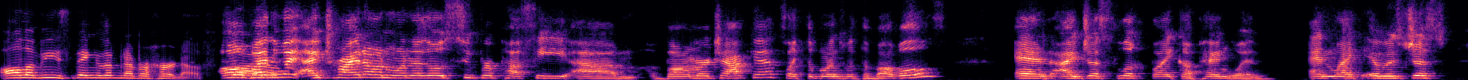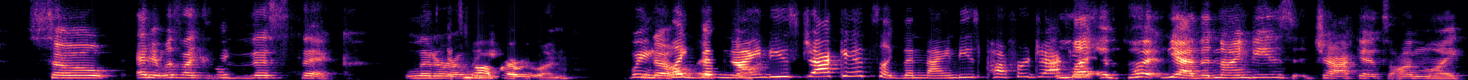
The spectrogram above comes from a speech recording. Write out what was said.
all of these things I've never heard of. Oh, So by the way, I tried on one of those super puffy um, bomber jackets, like the ones with the bubbles, and I just looked like a penguin. And like it was just so, and it was like, Like- this thick, literally. it's not for everyone. wait, no, like the it's not. '90s jackets, like the '90s puffer jackets. Like put yeah, the '90s jackets on like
